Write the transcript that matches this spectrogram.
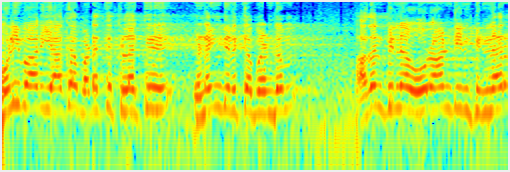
மொழி வாரியாக வடக்கு கிழக்கு இணைந்திருக்க வேண்டும். அதன் பின்னர் ஓராண்டின் பின்னர்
